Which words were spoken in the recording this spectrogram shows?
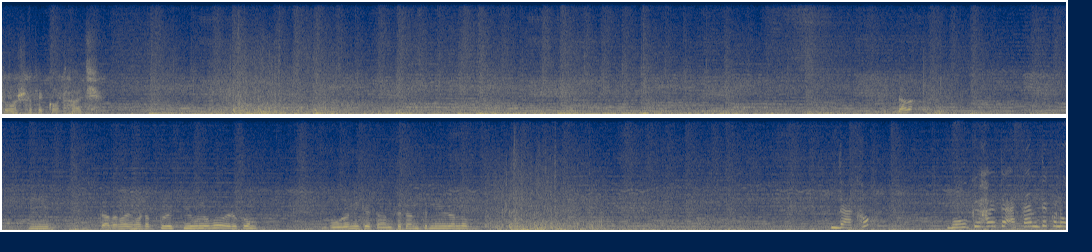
তোমার সাথে কথা আছে। কি দাদা ভাই হঠাৎ করে কি হলো গো? এরকম বৌরানীকে টানতে টানতে নিয়ে গেল। দেখো বউকে হয়তো একান্তে কোনো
